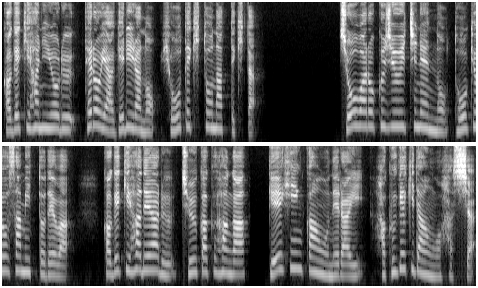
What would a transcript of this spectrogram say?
過激派によるテロやゲリラの標的となってきた。昭和61年の東京サミットでは、過激派である中核派が迎賓館を狙い迫撃弾を発射。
